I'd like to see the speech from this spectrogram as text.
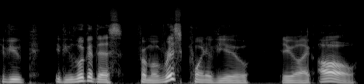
if you if you look at this from a risk point of view, you're like, oh,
